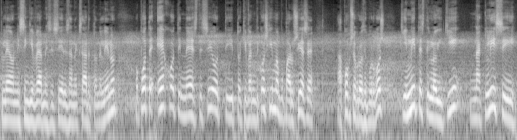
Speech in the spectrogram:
πλέον η συγκυβέρνηση ΣΥΡΙΖΑ ανεξάρτητων Ελλήνων. Οπότε έχω την αίσθηση ότι το κυβερνητικό σχήμα που παρουσίασε απόψε ο Πρωθυπουργός κινείται στη λογική να κλείσει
